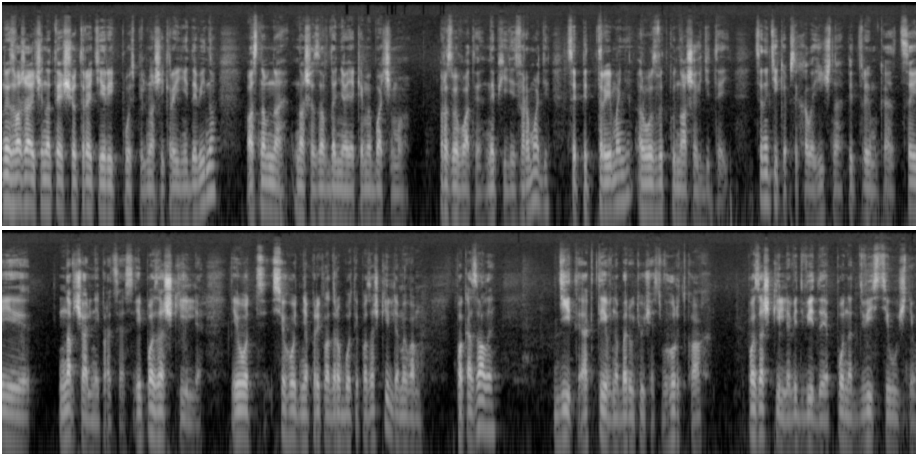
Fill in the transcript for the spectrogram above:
Незважаючи на те, що третій рік поспіль в нашій країні йде війна, основне наше завдання, яке ми бачимо розвивати необхідність в громаді, це підтримання розвитку наших дітей. Це не тільки психологічна підтримка, це і навчальний процес, і позашкілля. І от сьогодні приклад роботи позашкілля ми вам показали. Діти активно беруть участь в гуртках. Позашкілля відвідує понад 200 учнів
